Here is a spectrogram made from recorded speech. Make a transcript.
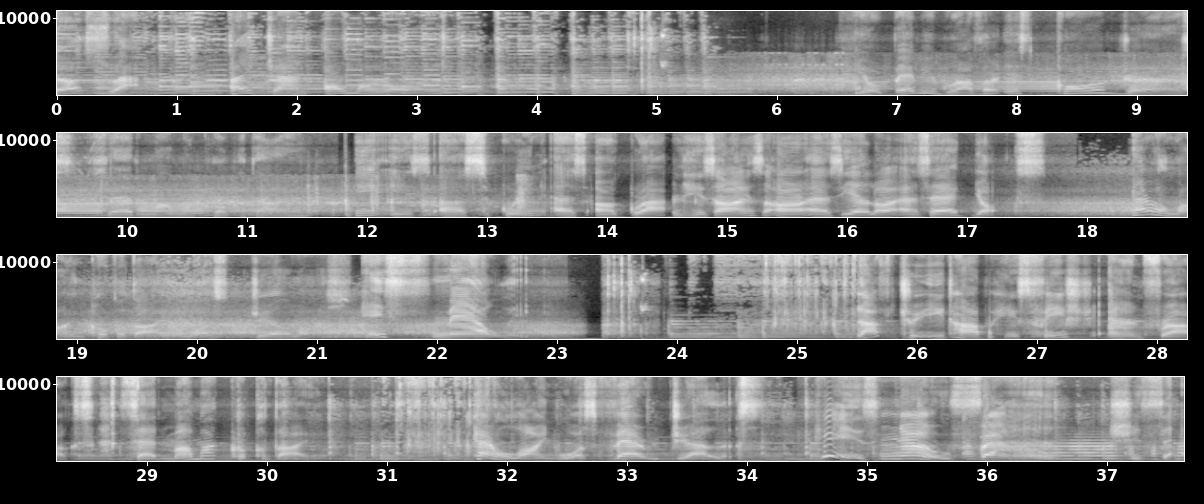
The Swap by Jan Ormerod. Your baby brother is gorgeous, said Mama Crocodile. He is as green as a grass, and his eyes are as yellow as egg yolks. Caroline Crocodile was jealous. He's smelly. To eat up his fish and frogs, said Mama Crocodile. Caroline was very jealous. He is no fun, she said.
